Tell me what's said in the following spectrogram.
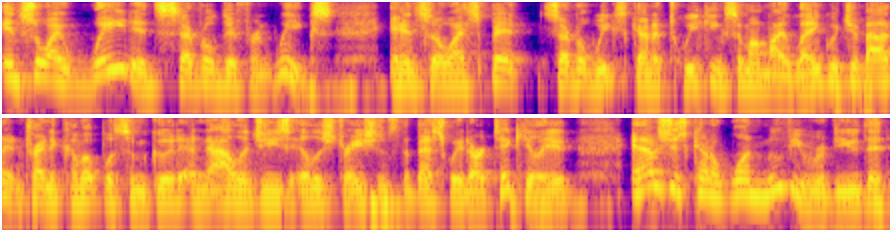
And so I waited several different weeks. And so I spent several weeks kind of tweaking some of my language about it and trying to come up with some good analogies, illustrations, the best way to articulate it. And that was just kind of one movie review that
